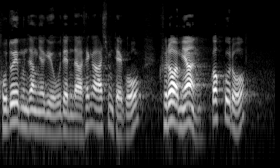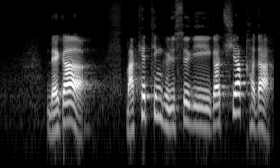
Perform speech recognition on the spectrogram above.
고도의 문장력이 요구된다고 생각하시면 되고 그러면 거꾸로 내가 마케팅 글쓰기가 취약하다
